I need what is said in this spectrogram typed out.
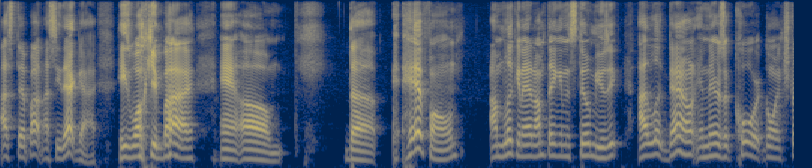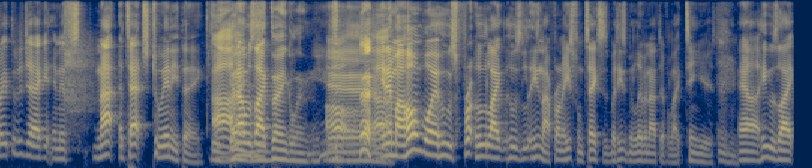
I step out and I see that guy. He's walking by, and um, the headphone. I'm looking at it. I'm thinking it's still music. I look down and there's a cord going straight through the jacket and it's not attached to anything. Just Ah. and I was like, dangling. Oh. Yeah. and then my homeboy, who's fr- who like who's he's not from he's from Texas, but he's been living out there for like ten years. Mhm. And uh, he was like,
